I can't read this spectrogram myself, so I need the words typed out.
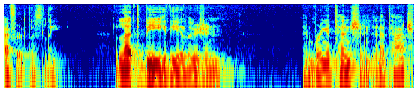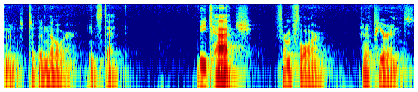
effortlessly. Let be the illusion and bring attention and attachment to the knower instead. Detach from form and appearance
